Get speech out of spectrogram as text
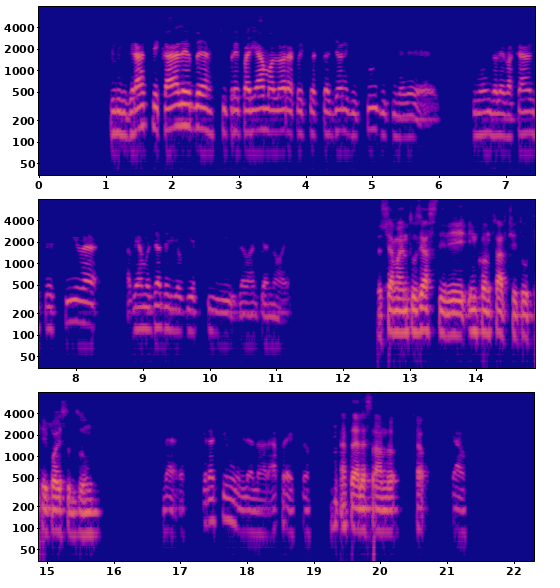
Quindi grazie Caleb, ci prepariamo allora a questa stagione di studi, finendo le vacanze estive, abbiamo già degli obiettivi davanti a noi. Siamo entusiasti di incontrarci tutti poi su Zoom. Vero. Grazie mille allora, a presto. A te Alessandro, ciao. Ciao.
